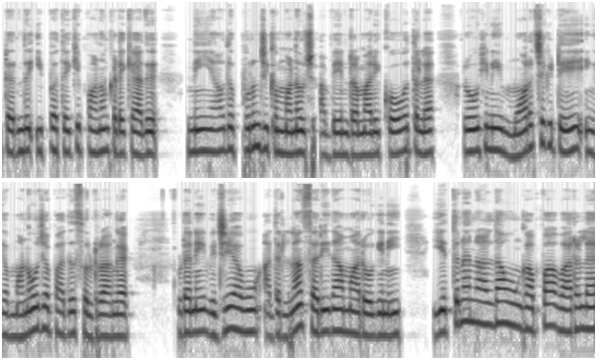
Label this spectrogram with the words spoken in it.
இருந்து இப்போதைக்கு பணம் கிடைக்காது. நீயாவது புரிஞ்சுக்க மனோஜ் அப்படின்ற மாதிரி கோவத்தில் ரோஹிணி முறைச்சிக்கிட்டே இங்கே மனோஜை பார்த்து சொல்கிறாங்க உடனே விஜயாவும் அதெல்லாம் சரிதாம்மா ரோகிணி. எத்தனை நாள் தான் உங்கள் அப்பா வரலை?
